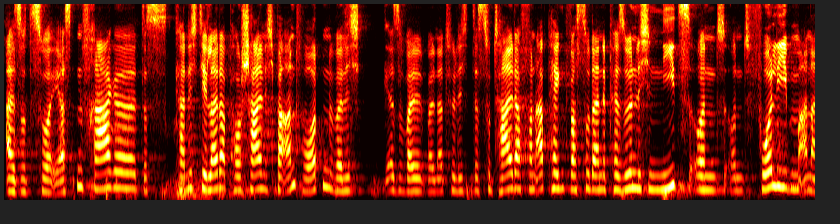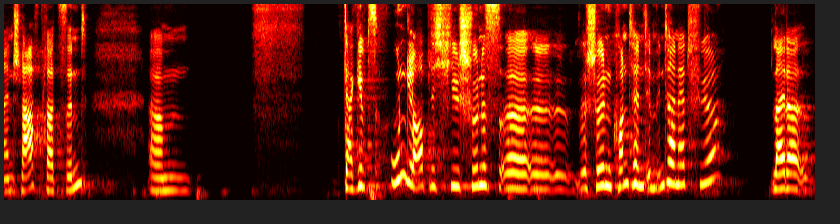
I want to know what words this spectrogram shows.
also zur ersten Frage, das kann ich dir leider pauschal nicht beantworten, weil ich also weil, weil natürlich das total davon abhängt, was so deine persönlichen Needs und, und Vorlieben an einen Schlafplatz sind. Ähm, da gibt's unglaublich viel schönes, äh, äh, schönen Content im Internet für. Leider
